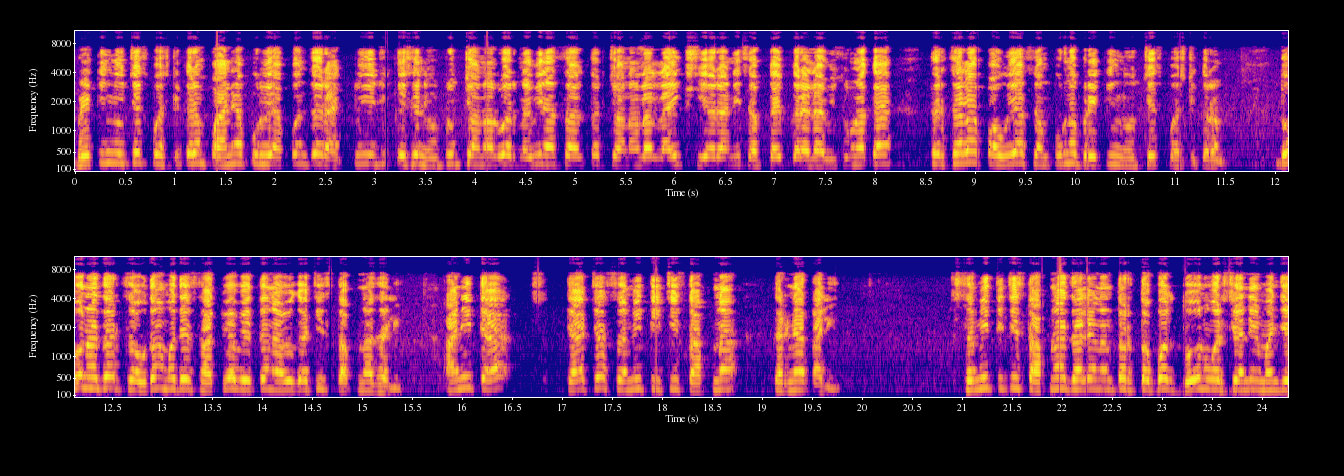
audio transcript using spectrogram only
ब्रेकिंग न्यूजचे स्पष्टीकरण पाहण्यापूर्वी आपण जर ऍक्टिव्ह एज्युकेशन युट्यूब चॅनलवर नवीन असाल तर चॅनलला लाईक शेअर आणि सबस्क्राईब करायला विसरू नका. तर चला पाहूया संपूर्ण ब्रेकिंग न्यूजचे स्पष्टीकरण. दोन हजार चौदा मध्ये सातव्या वेतन आयोगाची स्थापना झाली आणि त्या त्याच्या समितीची स्थापना करण्यात आली. समितीची स्थापना झाल्यानंतर तब्बल दोन वर्षांनी म्हणजे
